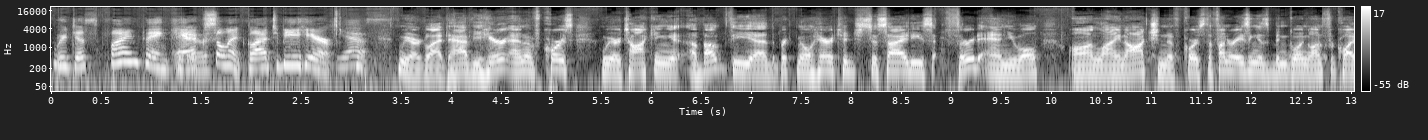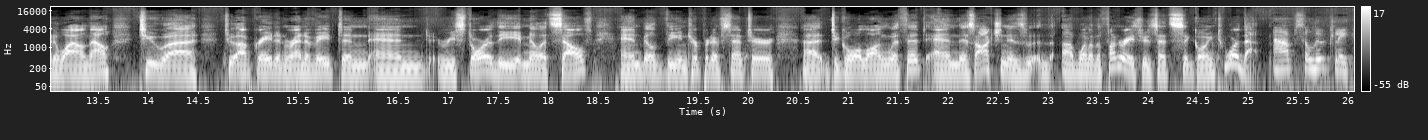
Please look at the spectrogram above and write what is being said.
We're just fine, thank you. Excellent. Glad to be here. Yes. We are glad to have you here, and of course, we are talking about the uh, the Brickmill Heritage Society's third annual online auction. Of course, the fundraising has been going on for quite a while now to uh, to upgrade and renovate and and restore the mill itself and build the interpretive center uh, to go along with it. And this auction is uh, one of the fundraisers that's going toward that. Absolutely.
